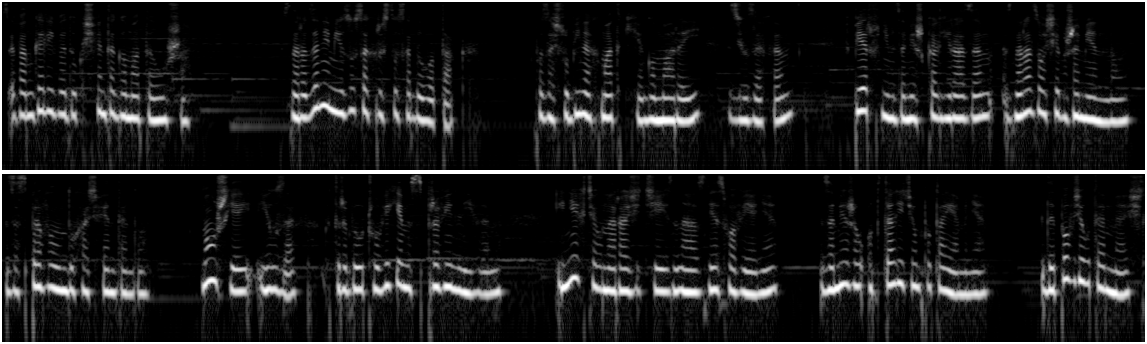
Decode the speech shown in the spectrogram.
Z Ewangelii według świętego Mateusza. Z narodzeniem Jezusa Chrystusa było tak. Po zaślubinach matki jego Maryi z Józefem, wpierw nim zamieszkali razem, znalazła się brzemienną za sprawą Ducha Świętego. Mąż jej, Józef, który był człowiekiem sprawiedliwym i nie chciał narazić jej na zniesławienie, zamierzał oddalić ją potajemnie. Gdy powziął tę myśl,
